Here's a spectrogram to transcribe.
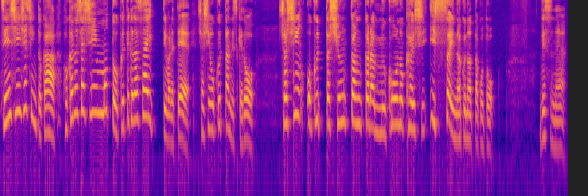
全身写真とか、他の写真もっと送ってくださいって言われて、写真送ったんですけど、写真送った瞬間から向こうの返し一切なくなったこと。ですね。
